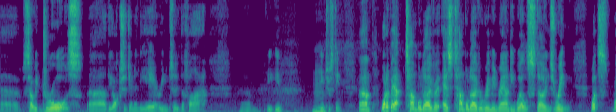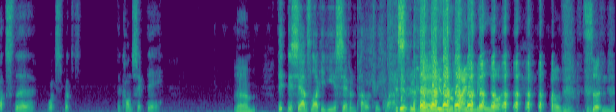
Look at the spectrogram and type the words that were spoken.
uh, so it draws uh, the oxygen and the air into the fire. Um, in, Mm. Interesting. Um, what about tumbled over as tumbled over rim in Roundy Wells Stone's ring? What's what's the what's what's the concept there? Um, this, this sounds like a year seven poetry class. It really is reminding me a lot of certain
